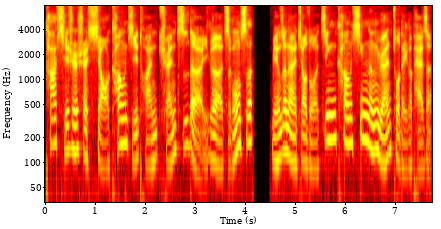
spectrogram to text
它其实是小康集团全资的一个子公司，名字呢叫做金康新能源做的一个牌子。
